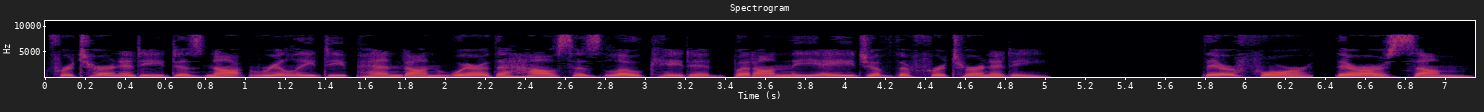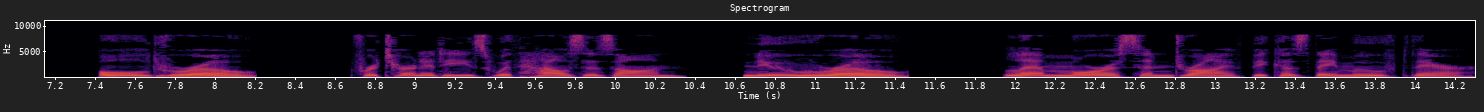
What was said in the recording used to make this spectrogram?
fraternity does not really depend on where the house is located but on the age of the fraternity. Therefore, there are some Old Row fraternities with houses on New Row, Lem Morrison Drive because they moved there.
